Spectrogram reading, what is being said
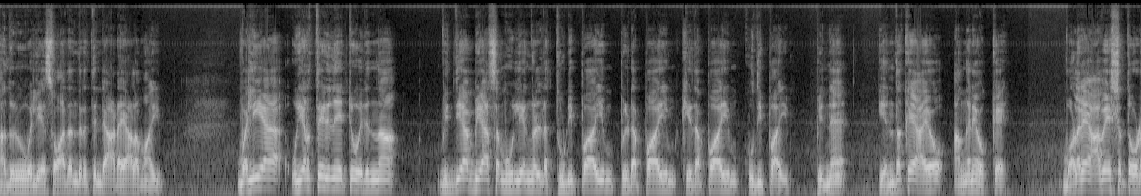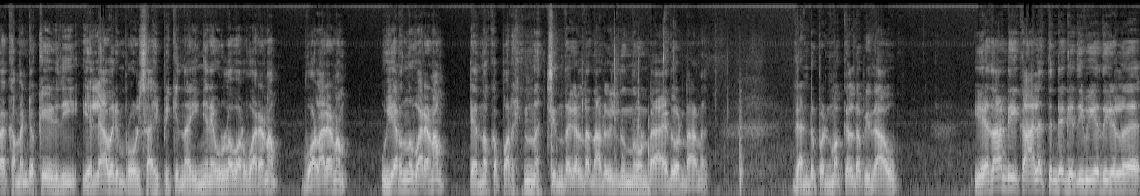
അതൊരു വലിയ സ്വാതന്ത്ര്യത്തിന്റെ അടയാളമായും വലിയ ഉയർത്തെഴുന്നേറ്റ് വരുന്ന വിദ്യാഭ്യാസ മൂല്യങ്ങളുടെ തുടിപ്പായും പിടപ്പായും കിതപ്പായും കുതിപ്പായും പിന്നെ എന്തൊക്കെയായോ അങ്ങനെയൊക്കെ വളരെ ആവേശത്തോടെ കമന്റൊക്കെ എഴുതി എല്ലാവരും പ്രോത്സാഹിപ്പിക്കുന്ന ഇങ്ങനെയുള്ളവർ വരണം വളരണം ഉയർന്നു വരണം എന്നൊക്കെ പറയുന്ന ചിന്തകളുടെ നടുവിൽ നിന്നുകൊണ്ടായതുകൊണ്ടാണ് രണ്ട് പെൺമക്കളുടെ പിതാവും. ഏതാണ്ട് ഈ കാലത്തിന്റെ ഗതിവിഗതികൾ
